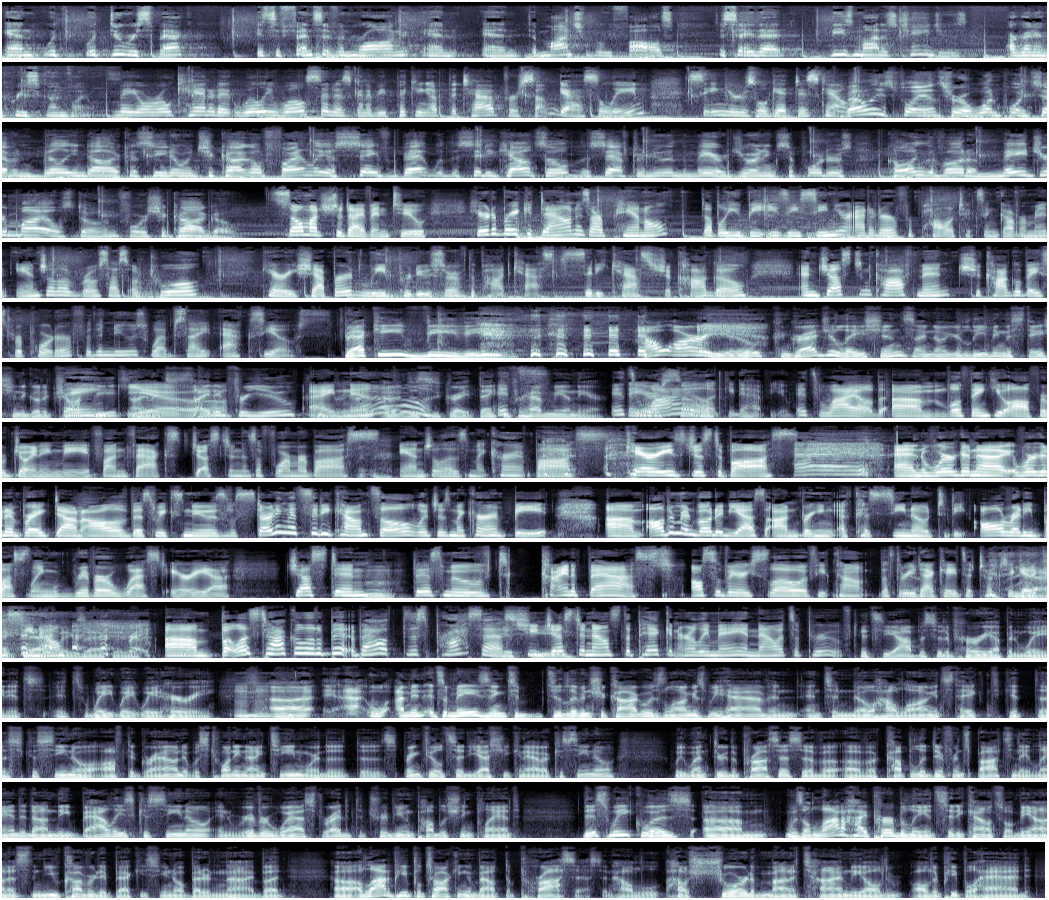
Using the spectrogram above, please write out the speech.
And with, with due respect, it's offensive and wrong and, and demonstrably false to say that these modest changes are going to increase gun violence. Mayoral candidate Willie Wilson is going to be picking up the tab for some gasoline. Seniors will get discounts. Bally's plans for a $1.7 billion casino in Chicago finally a safe bet with the city council. This afternoon, the mayor joining supporters calling the vote a major milestone for Chicago. So much to dive into. Here to break it down is our panel WBEZ senior editor for politics and government, Angela Rozas O'Toole, Carrie Shepard, lead producer of the podcast CityCast Chicago, and Justin Kaufmann, Chicago based reporter for the news website Axios. Becky Vevea. How are you? Congratulations. I know you're leaving the station to go to Chalk Thank you. I'm excited for you. I know. this is great. Thank you for having me on the air. It's They wild. are so lucky to have you. It's wild. Um, well, thank you all for joining me. Fun facts: Justin is a former boss. Angela's my current boss. Carrie's just a boss. Hey. and we're gonna we're gonna break down all of this week's news, starting with City Council, which is my current beat. Um, Alderman voted yes on bringing a casino to the already bustling River West area. Justin, this moved kind of fast, also very slow if you count the three decades it took to get Yeah, a casino. Exactly, exactly. Um, but let's talk a little bit about this process. It's she the- just announced the pick in early May, and now it's approved. It's the opposite of hurry up and wait. It's it's wait, wait, wait, hurry. Mm-hmm. Uh, I, I mean, it's amazing to, to live in Chicago as long as we have, and, and to know how long it's taken to get this casino off the ground. It was 2019 where the, the Springfield said yes, you can have a casino. We went through the process of a, of a couple of different spots, and they landed on the Bally's Casino in River West, right at the Tribune Publishing plant. This week was um, was a lot of hyperbole in City Council. I'll be honest, and you covered it, Becky, so you know it better than I. But uh, a lot of people talking about the process and how how short of amount of time the alder, alder people had.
